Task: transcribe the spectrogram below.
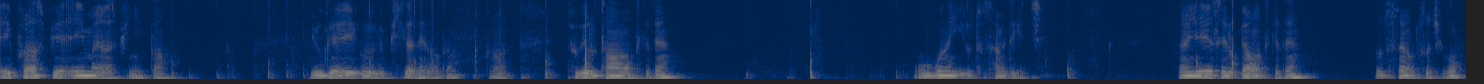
a 플러스 b에 a 마이너스 b니까 요게 a고 요게 b가 되거든. 그럼 두 개를 더하면 어떻게 돼? 5분의 2 루트 3이 되겠지. 얘에서 1을 빼면 어떻게 돼? 루트 3이 없어지고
